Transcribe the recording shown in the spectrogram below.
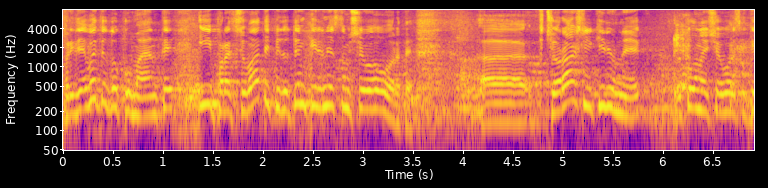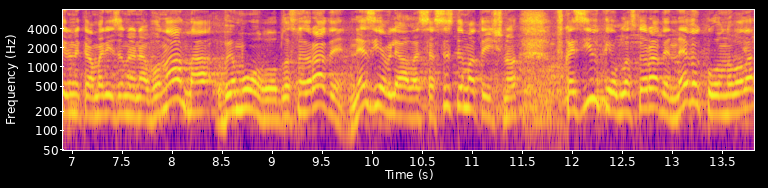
пред'явити документи і працювати під тим керівництвом, що ви говорите. Е, Вчорашній керівник, виконуючий обов'язки керівника Марії Зеленина, вона на вимогу обласної ради не з'являлася систематично. Вказівки обласної ради не виконувала.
